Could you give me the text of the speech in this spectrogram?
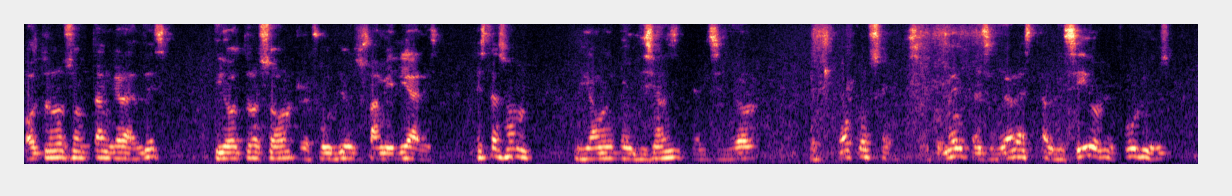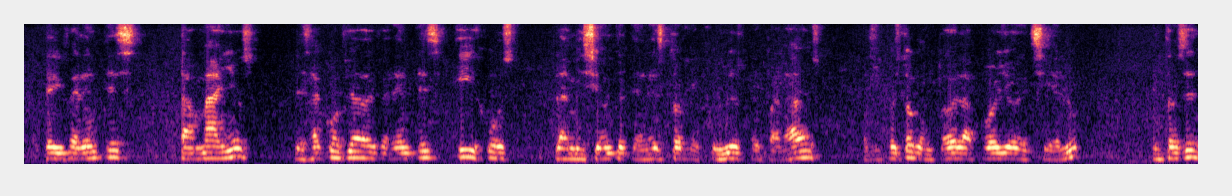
otros no son tan grandes y otros son refugios familiares. Estas son, digamos, bendiciones del Señor. Pues poco se, se comenta, el Señor ha establecido refugios de diferentes tamaños, les ha confiado a diferentes hijos la misión de tener estos refugios preparados, por supuesto con todo el apoyo del cielo. Entonces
